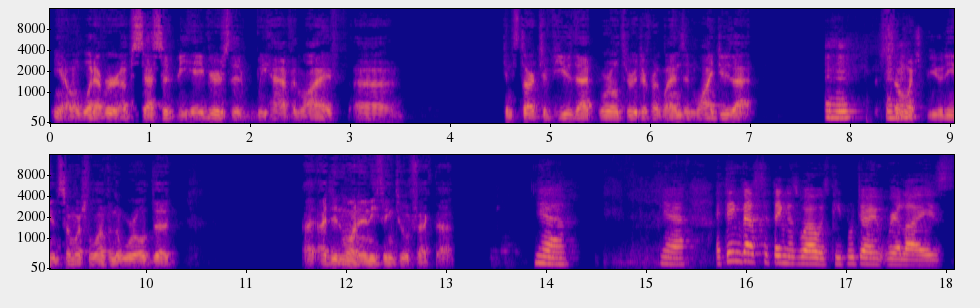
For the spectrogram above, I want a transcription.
you know whatever obsessive behaviors that we have in life uh, can start to view that world through a different lens. And why do that? Mm-hmm. So mm-hmm. much beauty and so much love in the world that I, I didn't want anything to affect that. Yeah. Yeah. I think that's the thing as well is people don't realize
